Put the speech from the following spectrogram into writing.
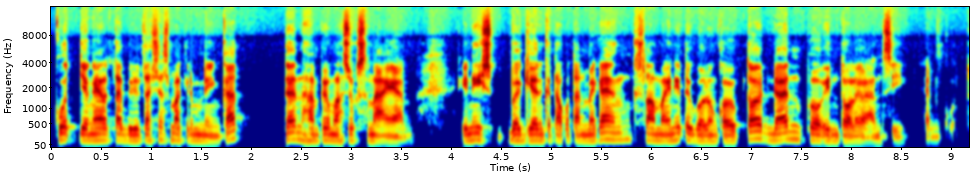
quote yang elektabilitasnya semakin meningkat dan hampir masuk Senayan. Ini bagian ketakutan mereka yang selama ini tergolong koruptor dan pro intoleransi. End quote.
